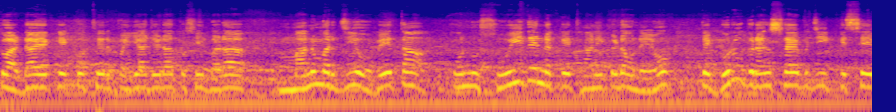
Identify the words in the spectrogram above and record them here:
ਤੁਹਾਡਾ ਇੱਕ ਇੱਕ ਉੱਥੇ ਰੁਪਈਆ ਜਿਹੜਾ ਤੁਸੀਂ ਬੜਾ ਮਨਮਰਜ਼ੀ ਹੋਵੇ ਤਾਂ ਉਹਨੂੰ ਸੂਈ ਦੇ ਨੱਕੇ ਥਾਣੀ ਕਢਾਉਨੇ ਹੋ ਤੇ ਗੁਰੂ ਗ੍ਰੰਥ ਸਾਹਿਬ ਜੀ ਕਿਸੇ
